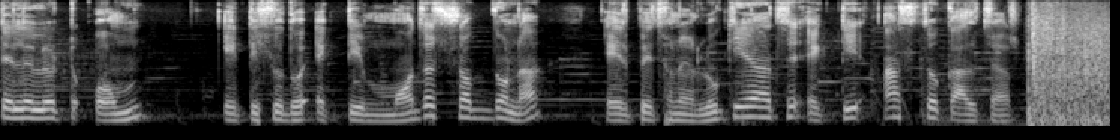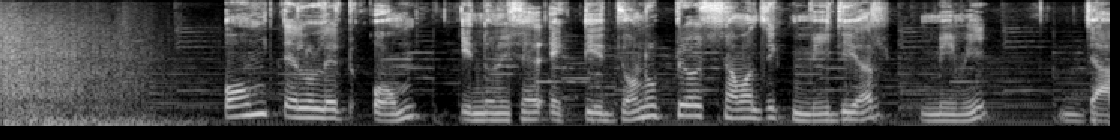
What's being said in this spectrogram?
টেলেলেট ওম, এটি শুধু একটি মজার শব্দ না, এর পেছনে লুকিয়ে আছে একটি আস্ত কালচার ওম টেলোলেট ওম, ইন্দোনেশিয়ার একটি জনপ্রিয় সামাজিক মিডিয়ার মিমি, যা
